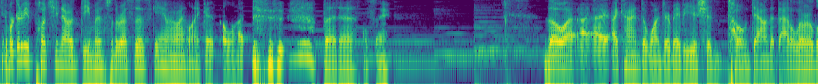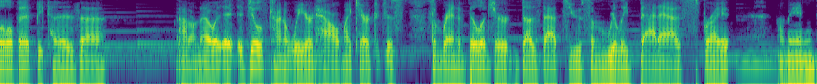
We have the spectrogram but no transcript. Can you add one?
if we're gonna be punching out demons for the rest of this game, I might like it a lot. but uh, we'll see. Though I, I, I kind of wonder maybe you should tone down the battler a little bit because uh, I don't know. It, it feels kind of weird how my character just some random villager does that to some really badass sprite. I mean,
